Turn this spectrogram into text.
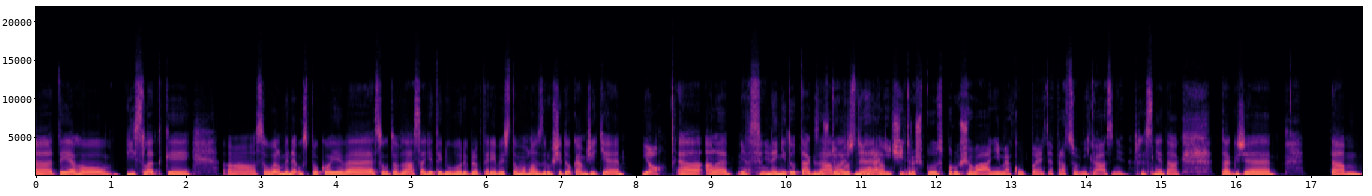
eh, ty jeho výsledky eh, jsou velmi neuspokojivé, jsou to v zásadě ty důvody, pro které bys to mohla zrušit okamžitě. Jo. Eh, ale Jasně. není to tak závažné. Už to prostě hraničí a... trošku s porušováním jako úplně té pracovní kázně. Přesně tak. Takže tam,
